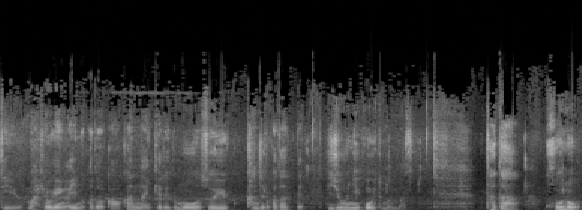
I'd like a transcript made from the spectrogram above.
ていう、まあ、表現がいいのかどうかわかんないけれども、そういう感じの方って非常に多いと思います。ただ、この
